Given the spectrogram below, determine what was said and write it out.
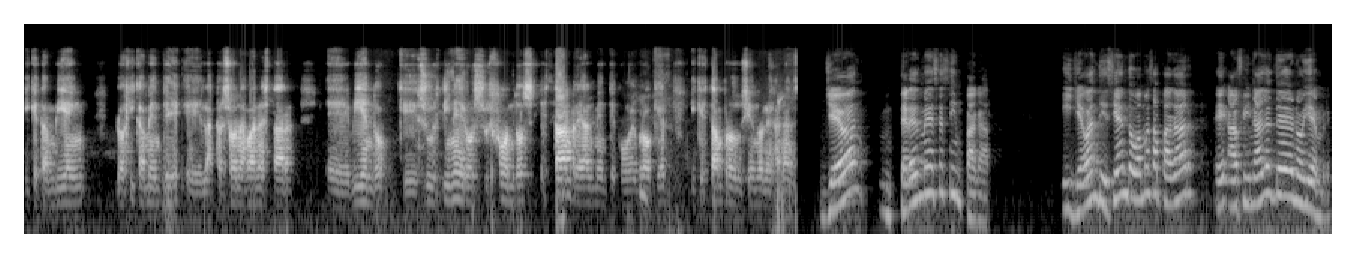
y que también, lógicamente, eh, las personas van a estar eh, viendo que sus dineros, sus fondos están realmente con el broker y que están produciéndoles ganancias. Llevan tres meses sin pagar y llevan diciendo vamos a pagar eh, a finales de noviembre,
